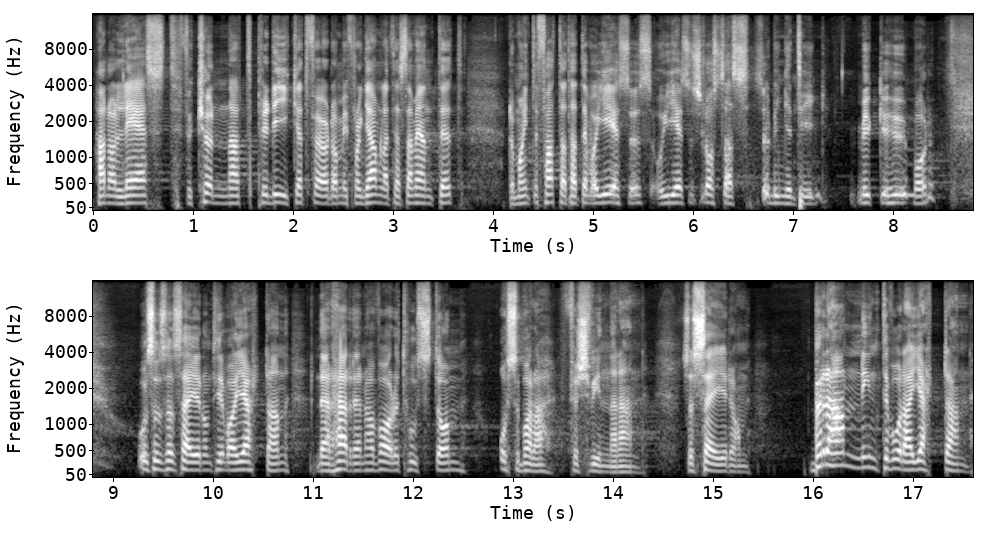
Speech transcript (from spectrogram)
Han har läst, förkunnat, predikat för dem ifrån gamla testamentet. De har inte fattat att det var Jesus och Jesus låtsas som ingenting. Mycket humor. Och så, så säger de till våra hjärtan när Herren har varit hos dem och så bara försvinner han. Så säger de, brann inte våra hjärtan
